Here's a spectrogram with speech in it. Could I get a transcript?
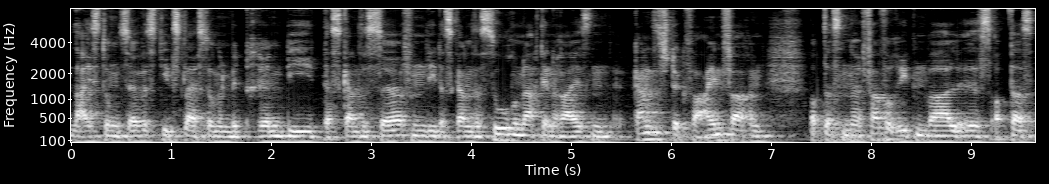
Leistungen, Service-Dienstleistungen mit drin, die das ganze Surfen, die das ganze Suchen nach den Reisen ein ganzes Stück vereinfachen. Ob das eine Favoritenwahl ist, ob das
